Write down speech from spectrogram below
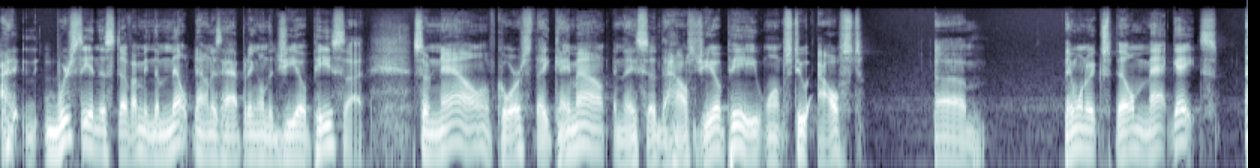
I, we're seeing this stuff. I mean, the meltdown is happening on the GOP side. So now, of course, they came out and they said the House GOP wants to oust um, they want to expel Matt Gaetz.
